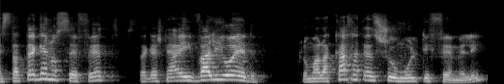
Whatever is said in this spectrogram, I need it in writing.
אסטרטגיה נוספת, אסטרטגיה שנייה היא value add, כלומר לקחת איזשהו multi family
